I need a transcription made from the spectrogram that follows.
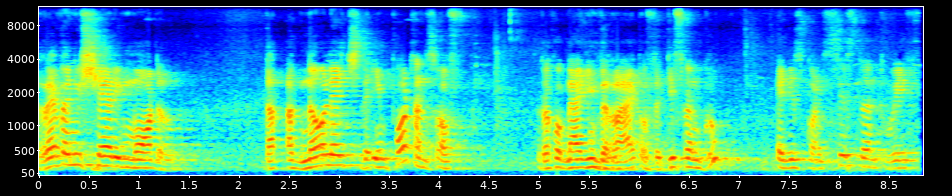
revenue sharing model that acknowledge the importance of recognizing the right of the different group and is consistent with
